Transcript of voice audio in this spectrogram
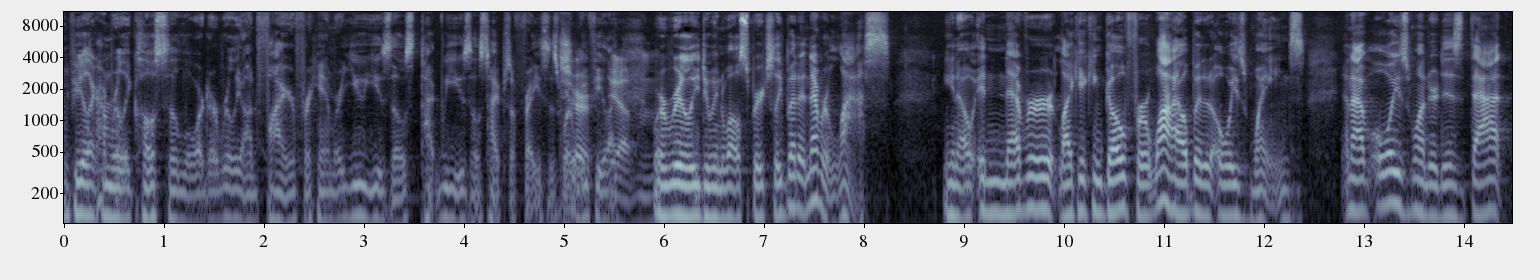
I feel like I'm really close to the Lord or really on fire for Him, or you use those type we use those types of phrases where we Sure, feel like yeah, mhm. we're really doing well spiritually, but it never lasts. You know, it never like it can go for a while, but it always wanes. And I've always wondered is that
